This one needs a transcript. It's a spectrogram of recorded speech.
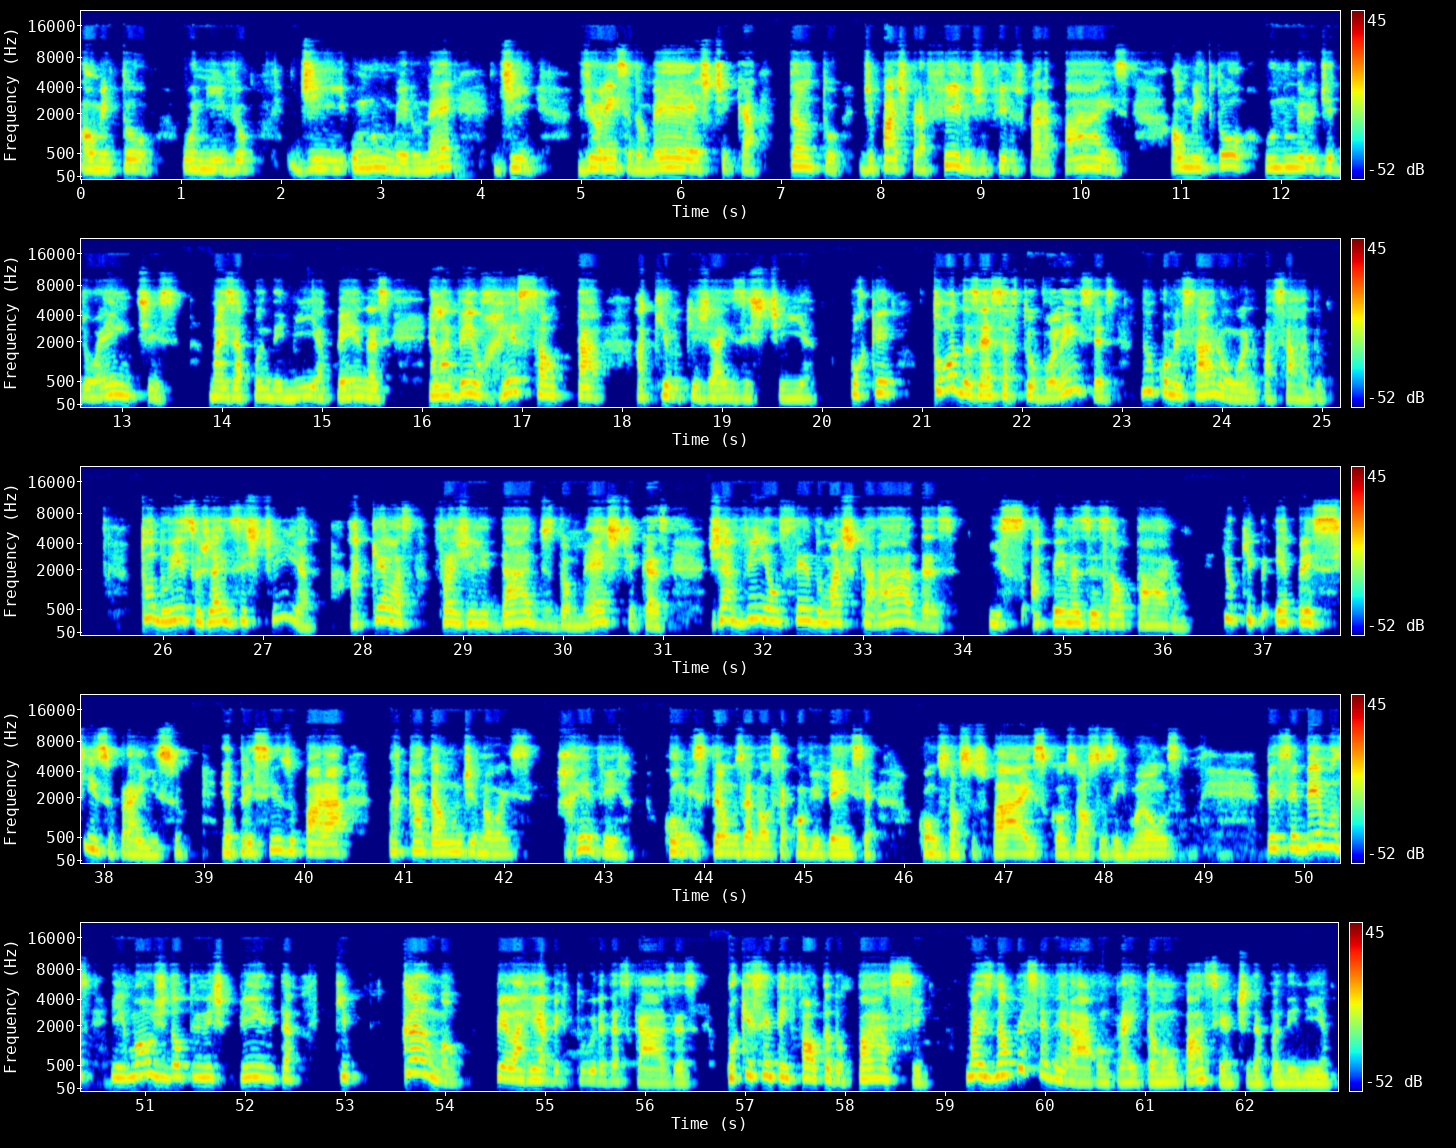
aumentou o nível de o número, né, de violência doméstica, tanto de pais para filhos, de filhos para pais, aumentou o número de doentes, mas a pandemia apenas ela veio ressaltar aquilo que já existia, porque todas essas turbulências não começaram o ano passado. Tudo isso já existia. Aquelas fragilidades domésticas já vinham sendo mascaradas e apenas exaltaram. E o que é preciso para isso? É preciso parar para cada um de nós rever como estamos a nossa convivência com os nossos pais, com os nossos irmãos. Percebemos irmãos de doutrina espírita que clamam pela reabertura das casas, porque sentem falta do passe, mas não perseveravam para ir tomar um passe antes da pandemia.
